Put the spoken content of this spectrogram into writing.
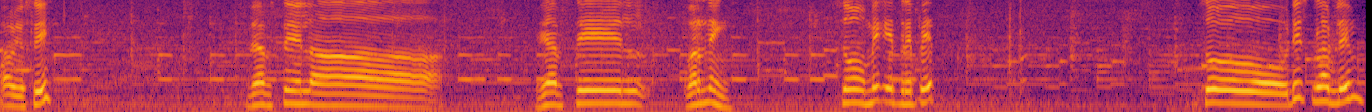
Oh, you see? They have still, uh, they have still warning. So make it repeat. So this problem,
